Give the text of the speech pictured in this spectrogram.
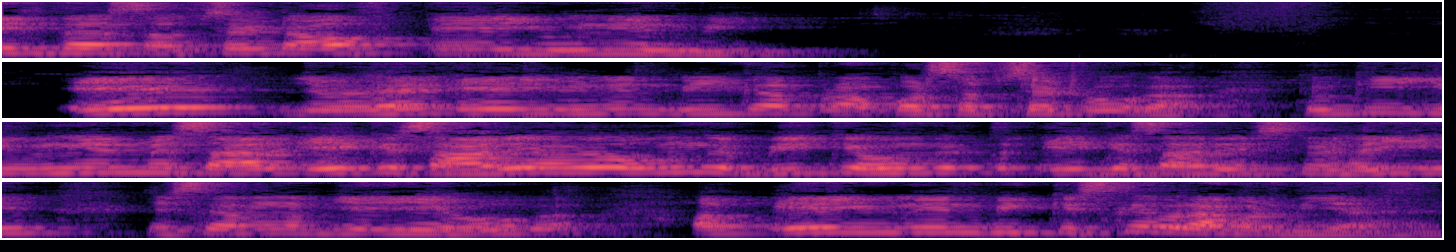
is the subset of A union B A जो है ए यूनियन बी का प्रॉपर सबसेट होगा, क्योंकि यूनियन में सारे ए के सारे होंगे बी के होंगे तो ए के सारे इसमें है ही है, इसका मतलब ये ये होगा। अब ए यूनियन बी किसके बराबर दिया है?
